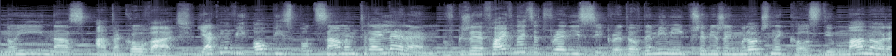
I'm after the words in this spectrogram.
no i nas atakować. Jak mówi opis pod samym trailerem? W grze Five Nights at Freddy's Secret of the Mimic przemierzaj mroczny kostium Manor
